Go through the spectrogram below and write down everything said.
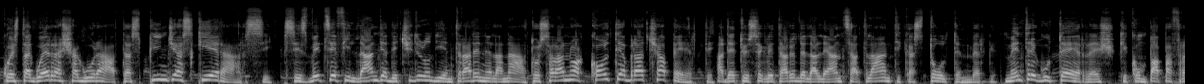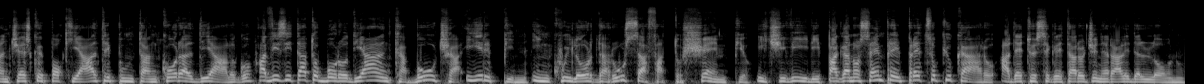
Questa guerra sciagurata spinge a schierarsi. Se Svezia e Finlandia decidono di entrare nella Nato, saranno accolte a braccia aperte, ha detto il segretario dell'Alleanza Atlantica Stoltenberg. Mentre Guterres, che con Papa Francesco e pochi altri punta ancora al dialogo, ha visitato Borodianka, Bucia, Irpin, in cui l'orda russa ha fatto scempio. I civili pagano sempre il prezzo più caro, ha detto il segretario generale dell'ONU.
